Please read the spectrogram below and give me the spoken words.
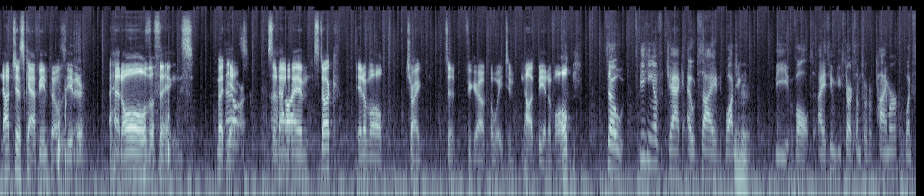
Not just caffeine pills either. I had all the things. But Now- yes. So now I am stuck in a vault trying to figure out a way to not be in a vault. So, speaking of Jack outside watching Mhm. the vault, I assume you start some sort of timer once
